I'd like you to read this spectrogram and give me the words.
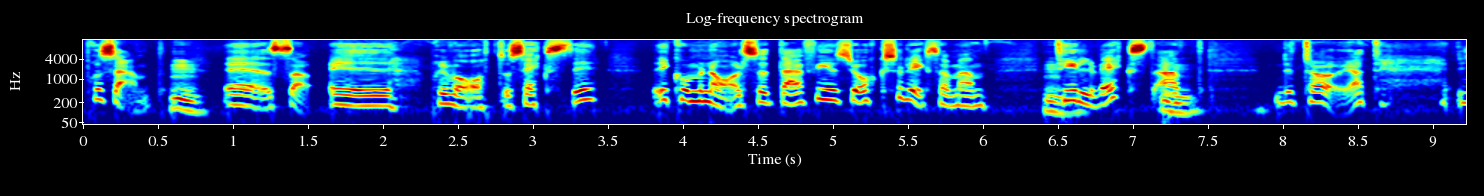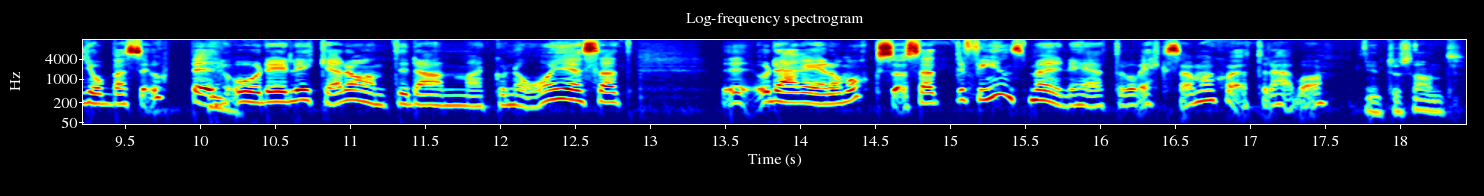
procent mm. eh, i privat och 60 i kommunal. Så där finns ju också liksom en mm. tillväxt att, mm. det tar, att jobba sig upp i. Mm. Och det är likadant i Danmark och Norge. Så att, eh, och där är de också. Så att det finns möjligheter att växa om man sköter det här bra. Intressant.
